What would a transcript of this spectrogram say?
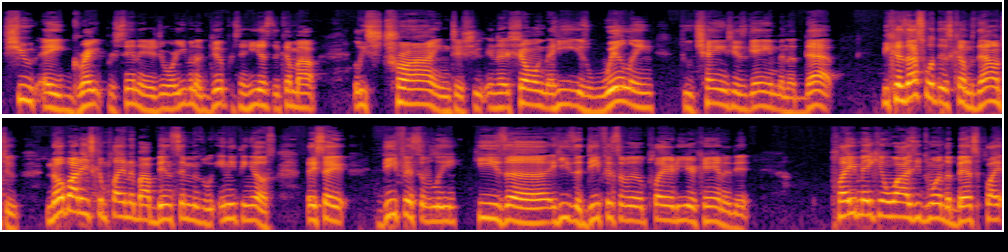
shoot a great percentage or even a good percent. He has to come out at least trying to shoot and showing that he is willing to change his game and adapt because that's what this comes down to. Nobody's complaining about Ben Simmons with anything else. They say defensively, he's a he's a defensive player of the year candidate. Playmaking wise, he's one of the best play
